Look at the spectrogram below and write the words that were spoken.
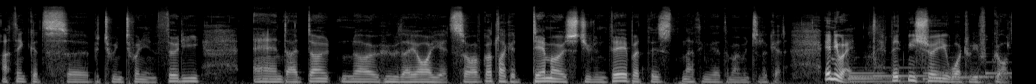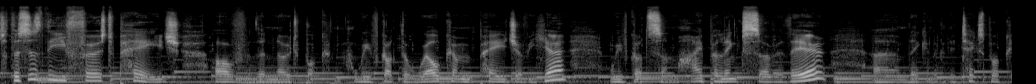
I think it's uh, between 20 and 30 and I don't know who they are yet. So I've got like a demo student there, but there's nothing there at the moment to look at. Anyway, let me show you what we've got. This is the first page of the notebook. We've got the welcome page over here. We've got some hyperlinks over there. Um, they can look at the textbook.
